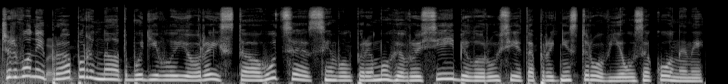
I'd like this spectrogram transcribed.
Червоний прапор над будівлею Рейхстагу – це символ перемоги в Росії, Білорусі та Придністров'ї, узаконений.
